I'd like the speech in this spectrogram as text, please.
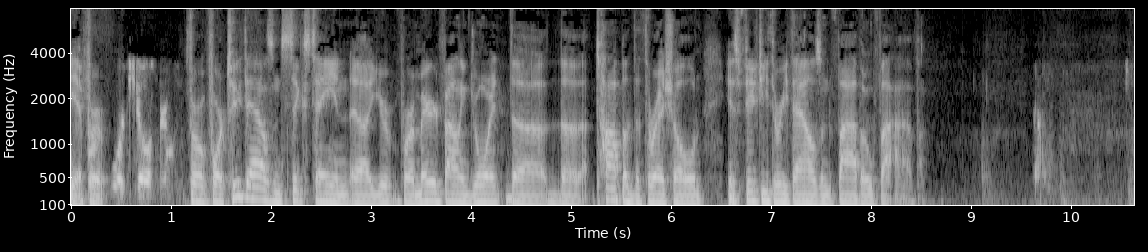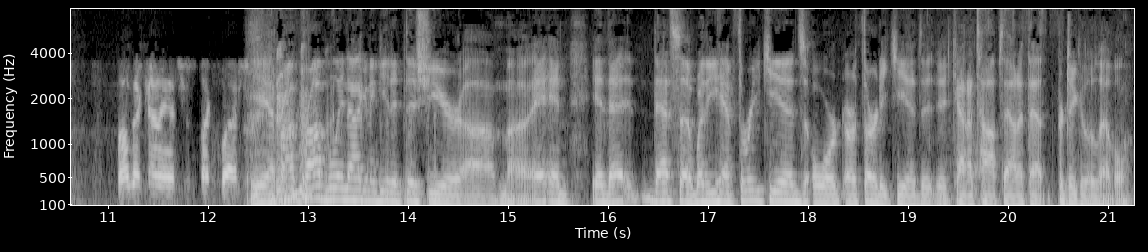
Yeah, for for children. for for 2016, uh, you're for a married filing joint, the the top of the threshold is 53,505. Well, that kind of answers my question. Yeah, prob- probably not going to get it this year. Um, uh, and and that that's uh, whether you have three kids or or 30 kids, it, it kind of tops out at that particular level.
